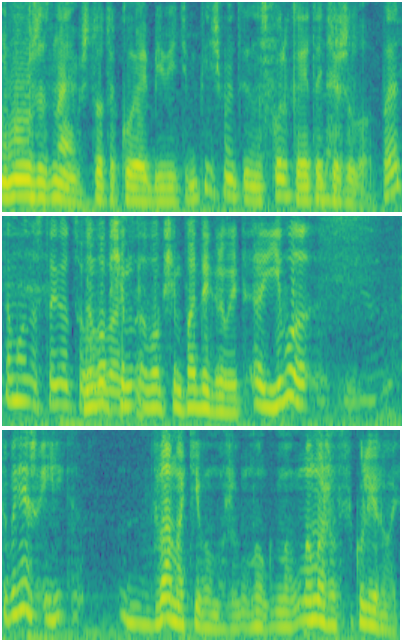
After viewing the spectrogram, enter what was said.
И мы уже знаем, что такое объявить импичмент и насколько это тяжело. Поэтому он остается Ну, в во общем, власти. в общем, подыгрывает. Э, Его, ты понимаешь, и два мотива можем, мог- мы можем спекулировать.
